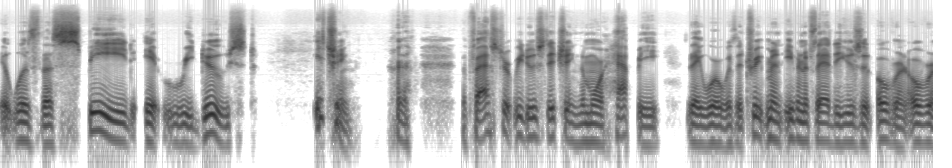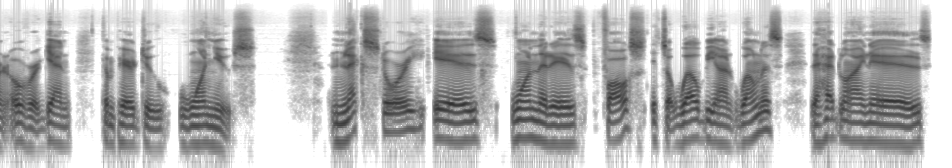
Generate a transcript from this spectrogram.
it was the speed it reduced itching. the faster it reduced itching, the more happy they were with the treatment, even if they had to use it over and over and over again compared to one use. Next story is one that is false. It's a well beyond wellness. The headline is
